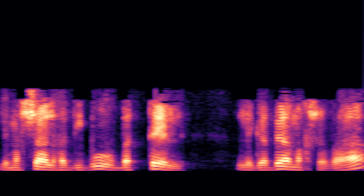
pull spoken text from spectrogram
למשל, הדיבור בטל לגבי המחשבה,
